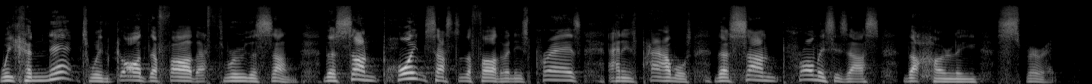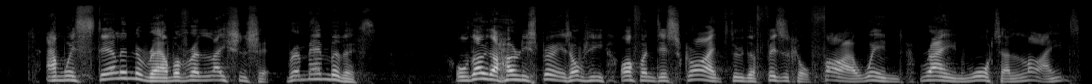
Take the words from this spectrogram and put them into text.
We connect with God the Father through the Son. The Son points us to the Father in his prayers and his parables. The Son promises us the Holy Spirit. And we're still in the realm of relationship. Remember this. Although the Holy Spirit is obviously often described through the physical fire, wind, rain, water, light,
